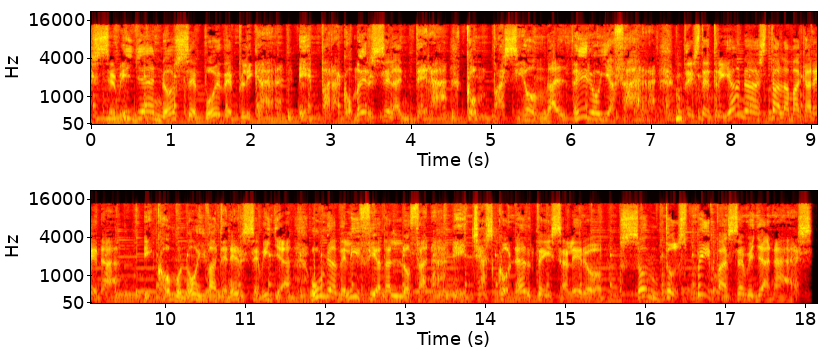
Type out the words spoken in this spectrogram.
Sevilla no se puede explicar. Es para comérsela entera. Con pasión, albero y azar. Desde Triana hasta la Macarena. Y cómo no iba a tener Sevilla una delicia tan lozana. Hechas con arte y salero. Son tus pipas sevillanas.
